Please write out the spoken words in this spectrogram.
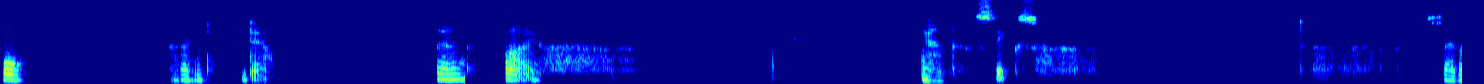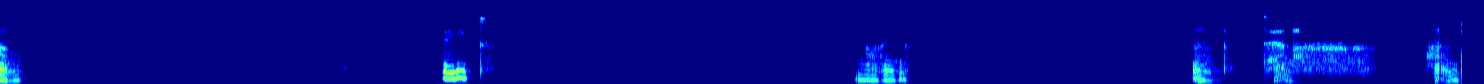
Four, and down. And five. And six, seven, eight, nine, and 10, and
